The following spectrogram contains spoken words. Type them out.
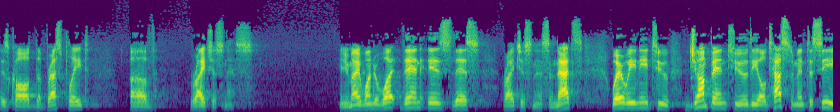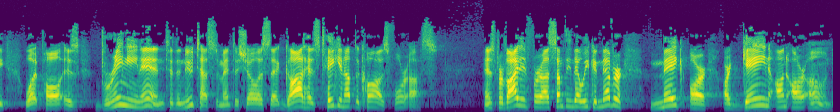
is called the breastplate of righteousness. And you might wonder, what then is this righteousness. And that's where we need to jump into the Old Testament to see what Paul is bringing in to the New Testament to show us that God has taken up the cause for us and has provided for us something that we could never make or, or gain on our own.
